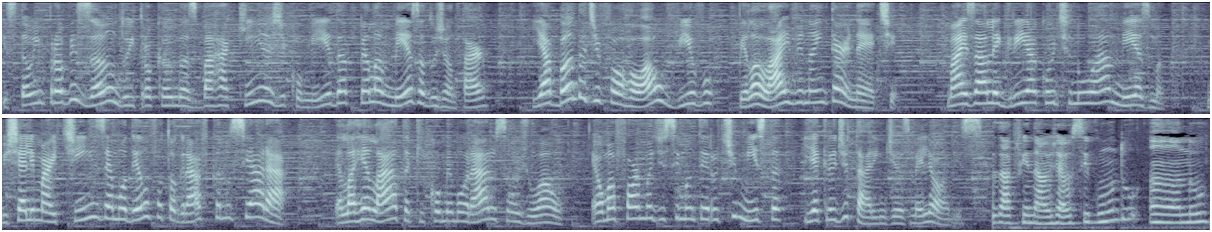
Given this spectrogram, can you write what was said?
estão improvisando e trocando as barraquinhas de comida pela mesa do jantar e a banda de forró ao vivo pela live na internet. Mas a alegria continua a mesma Michele Martins é modelo fotográfica no Ceará. Ela relata que comemorar o São João é uma forma de se manter otimista e acreditar em dias melhores. Afinal, já é o segundo ano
